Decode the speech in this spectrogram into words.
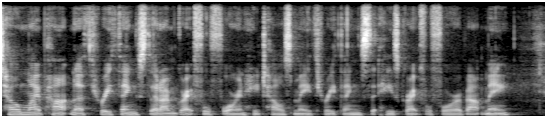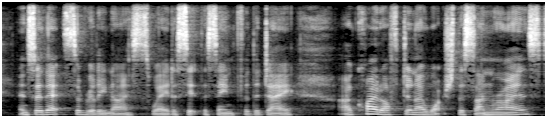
tell my partner three things that I'm grateful for, and he tells me three things that he's grateful for about me. And so that's a really nice way to set the scene for the day. Uh, quite often, I watch the sunrise,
